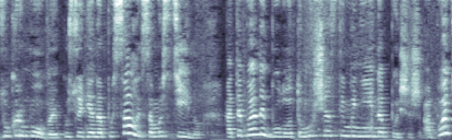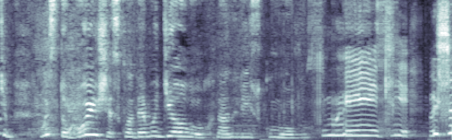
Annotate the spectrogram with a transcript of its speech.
з укрмови, яку сьогодні написали самостійно, а тебе не було, тому що ти мені її напишеш. А потім ми з тобою ще складемо діалог на англійську мову. В смислі? Ви що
